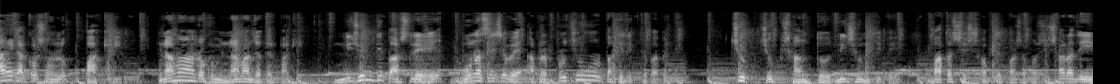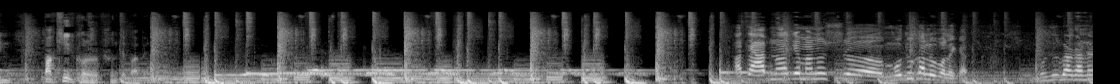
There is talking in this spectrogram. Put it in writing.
আরেক আকর্ষণ হলো পাখি। নানান রকমের নানা জাতের পাখি। নিঝুম দ্বীপ আসলে বোনাস হিসেবে আপনার প্রচুর পাখি দেখতে পাবেন। চুপ চুপ শান্ত নিঝুম দ্বীপে বাতাসের শব্দের পাশাপাশি সারাদিন পাখির কলরব শুনতে পাবেন। আচ্ছা আপনাকে মানুষ মধু কালো বলে কেন? মধু বাগানে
